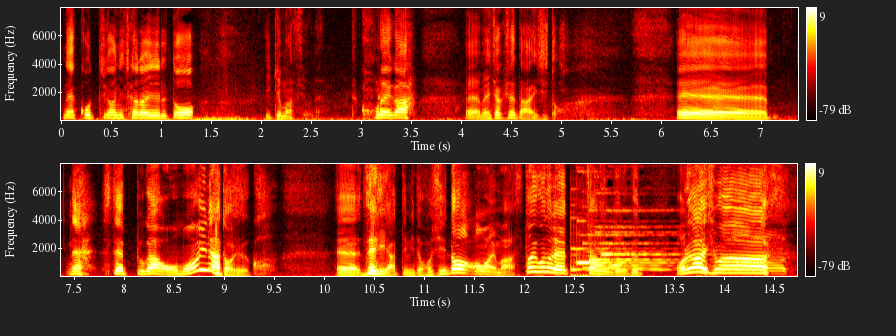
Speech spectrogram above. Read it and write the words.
ね、こっち側に力入れるといけますよね。これが、えーめちゃくちゃ大事と、えーね、ステップが重いなという子、えーぜひやってみてほしいと思います。ということでチャンネル登録お願いします。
